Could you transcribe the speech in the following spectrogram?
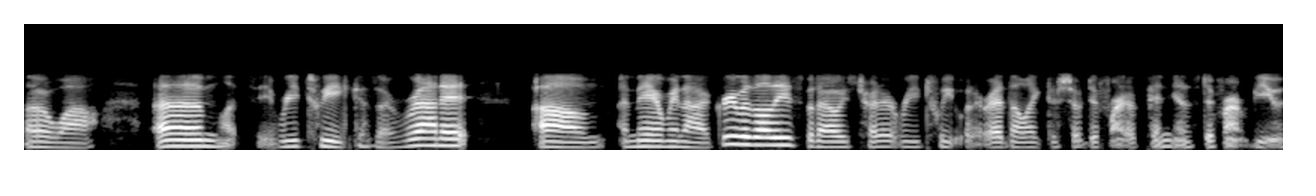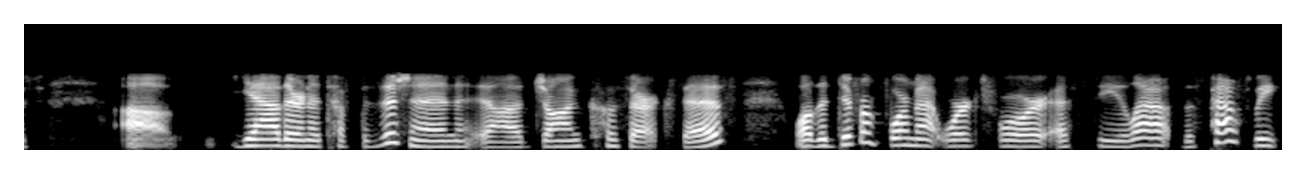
Oh wow. Um, let's see, retweet because I read it. Um, I may or may not agree with all these, but I always try to retweet what I read. I like to show different opinions, different views. Um, yeah, they're in a tough position. Uh, John Kosarek says, while the different format worked for SD Lab this past week,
